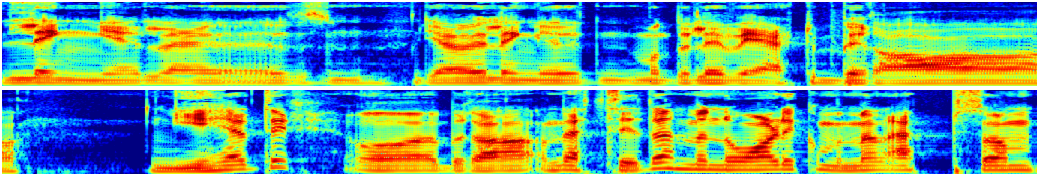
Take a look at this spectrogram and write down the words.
lenge, le- de har jo lenge måtte, levert bra nyheter og bra nettside, men nå har de kommet med en app som,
